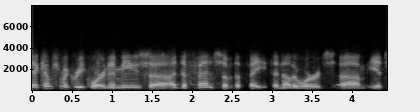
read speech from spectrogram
it comes from a Greek word and it means uh, a defense of the faith. In other words, um, it's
